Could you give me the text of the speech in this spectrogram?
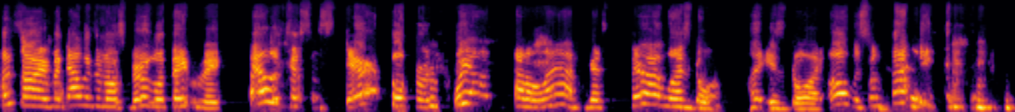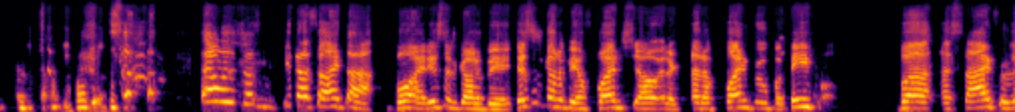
I'm sorry, but that was the most beautiful thing for me. That was just hysterical. For we all kind of laughed because there I was going, "What is going on with somebody?" that was just, you know, so I thought, boy, this is going to be, this is going to be a fun show and a, and a fun group of people. But aside from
